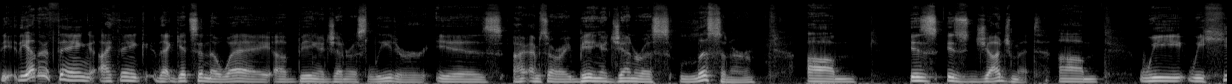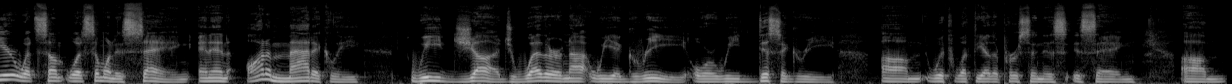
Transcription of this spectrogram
The, the other thing I think that gets in the way of being a generous leader is, I'm sorry, being a generous listener um, is, is judgment. Um, we we hear what some what someone is saying and then automatically we judge whether or not we agree or we disagree um, with what the other person is is saying um,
